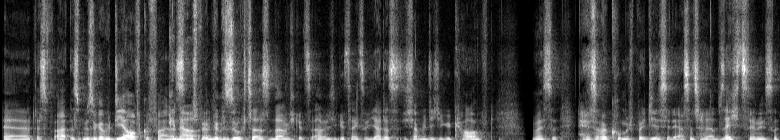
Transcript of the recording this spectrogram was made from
äh, das, war, das ist mir sogar mit dir aufgefallen, genau. als du mich bei mir besucht hast. Und da habe ich, hab ich gezeigt, so, ja, das, ich habe mir die hier gekauft. Und weißt du, hey, das ist aber komisch, bei dir ist ja der erste Teil ab 16. Und ich so,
